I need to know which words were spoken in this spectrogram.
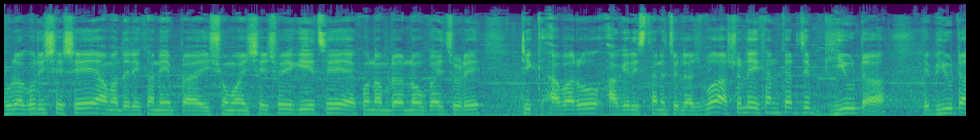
ঘোরাঘুরি শেষে আমাদের এখানে প্রায় সময় শেষ হয়ে গিয়েছে। এখন আমরা নৌকায় চড়ে ঠিক আবারও আগের স্থানে চলে আসব। আসলে এখানকার যে ভিউটা, এই ভিউটা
